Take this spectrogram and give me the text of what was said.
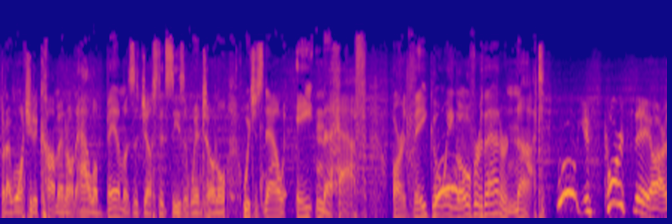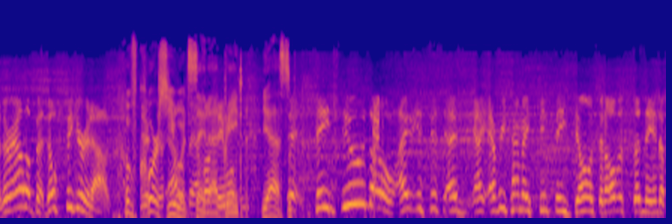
but I want you to comment on Alabama's adjusted season win total, which is now eight and a half. Are they going Woo! over that or not? Of course they are. They're Alabama. They'll figure it out. Of course, they're you would say that, They Pete. Yes. They, they do, though. I, it's just I, I, every time I think they don't, then all of a sudden they end up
